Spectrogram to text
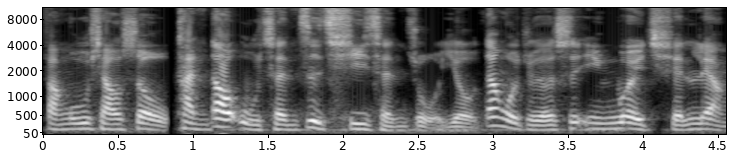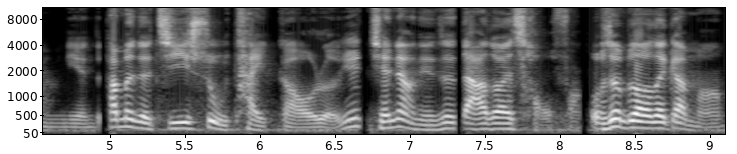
房屋销售砍到五成至七成左右。但我觉得是因为前两年他们的基数太高了，因为前两年这大家都在炒房，我真的不知道在干嘛。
